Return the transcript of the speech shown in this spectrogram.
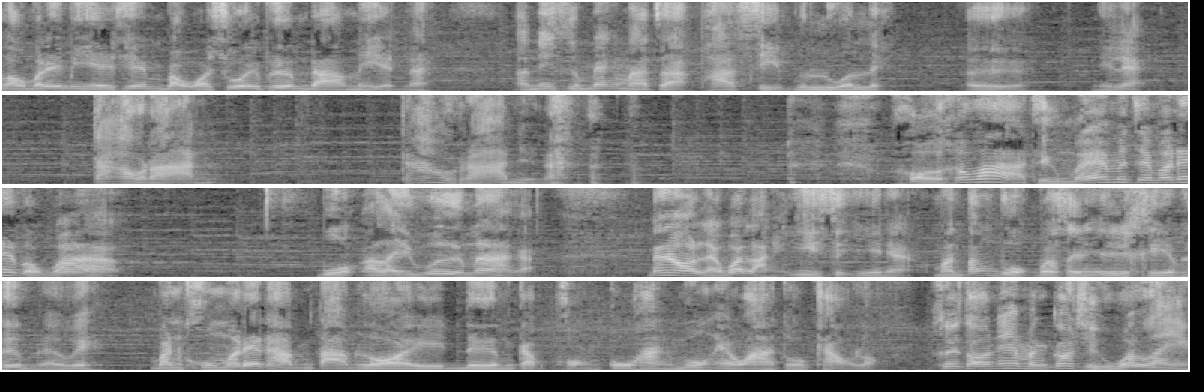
เราไม่ได้มีไอเทมแบบว่าช่วยเพิ่มดาเมจนะ อันนี้คือแม่งมาจากพาสซีฟล้วนๆเลย เออ นี่แหละ 9 ล้าน 9 ล้านอยู่นะ ขอแค่ว่าถึงแม้มันจะไม่ได้แบบว่า บวกอะไรเวอร์มากอะแน่นอนแหละว่าหลัง ECA เนี่ย มันต้องบวกเปอร์เซ็นต์ AK เพิ่มแล้วเว้ย มันคงไม่ได้ทำตามรอยเดิมกับของโกฮังม่วง LR ตัวเก่าหรอก คือตอนนี้มันก็ถือว่าแรง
